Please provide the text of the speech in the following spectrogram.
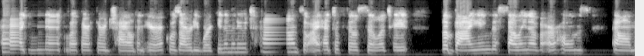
pregnant with our third child, and Eric was already working in the new town. So I had to facilitate the buying, the selling of our homes, um,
